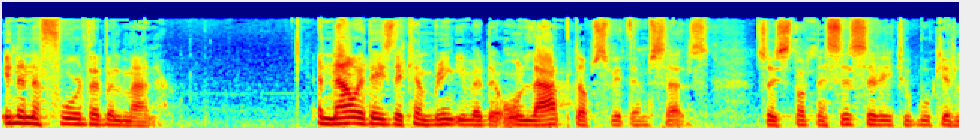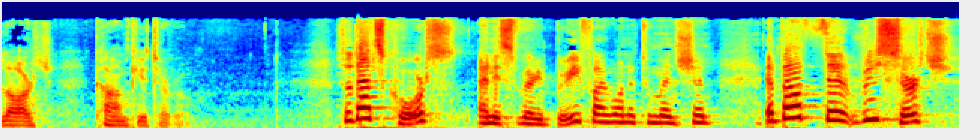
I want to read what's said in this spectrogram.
in an affordable manner. And nowadays, they can bring even their own laptops with themselves. So it's not necessary to book a large computer room. So that's course, and it's very brief, I wanted to mention. About the research,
